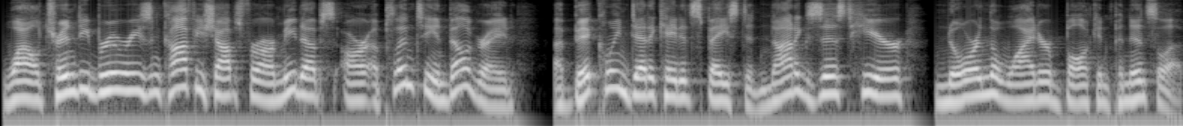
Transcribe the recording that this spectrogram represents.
While trendy breweries and coffee shops for our meetups are aplenty in Belgrade, a Bitcoin dedicated space did not exist here nor in the wider Balkan Peninsula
